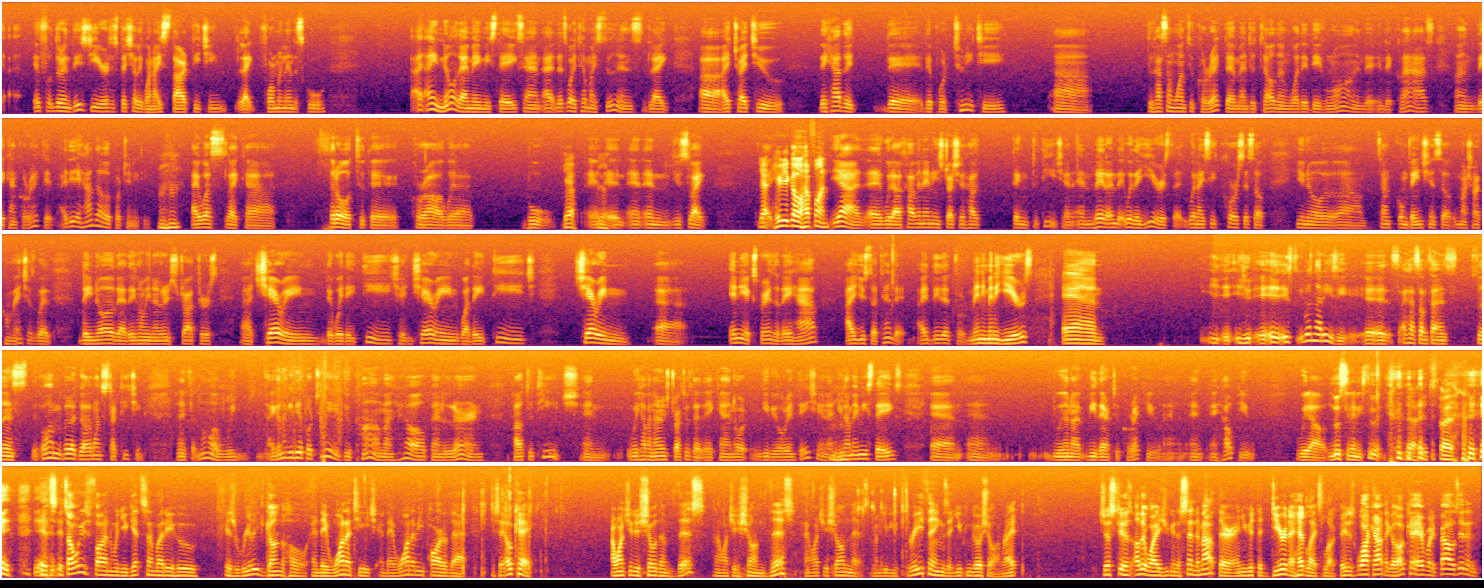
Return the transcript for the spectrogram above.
if during these years especially when i start teaching like formally in the school i, I know that i make mistakes and I, that's why i tell my students like uh, i try to they have the the, the opportunity uh, to have someone to correct them and to tell them what they did wrong in the in the class and they can correct it i didn't have that opportunity Mm-hmm. I was like uh, thrown to the corral with a bull, Yeah. and Yeah. and, and, and just like Yeah. like, Here you go. Have fun. yeah, uh, without having any instruction how thing to teach, and and later in the, with the years that when I see courses of, you know, um, some conventions of martial art conventions where they know that they're gonna be other instructors uh, sharing the way they teach and sharing what they teach, sharing uh, any experience that they have. I used to attend it. I did it for many many years, and it, was not easy. I have sometimes students, oh, I'm belt, I want to start teaching. And I thought, no, we, I'm going to give you the opportunity to come and help and learn how to teach. And we have another instructors that they can or give you orientation. And you Mhm. have made mistakes, and, and we're going to be there to correct you and, and, and help you without losing any student. Yeah. It's uh, Yeah. it's it's always fun when you get somebody who is really gung ho and they want to teach and they want to be part of that. You say, okay, I want you to show them this, and I want you to show them this, and I want you to show them this. I'm going to give you three things that you can go show them, right? Just because otherwise you're going to send them out there and you get the deer in the headlights look. They just walk out and they go, okay, everybody bows in, and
